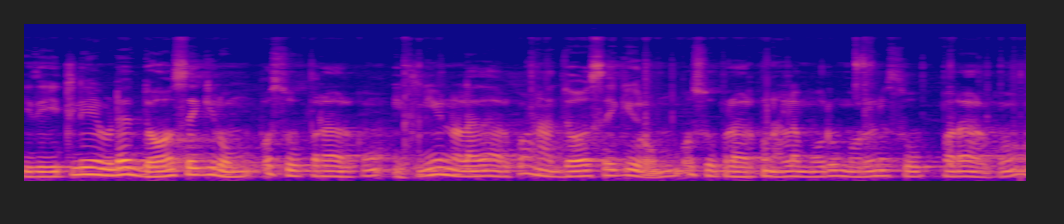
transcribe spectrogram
இது இட்லியை விட தோசைக்கு ரொம்ப சூப்பராக இருக்கும். இட்லியும் நல்லா தான் இருக்கும். ஆனால் தோசைக்கு ரொம்ப சூப்பராக இருக்கும். நல்லா மொறு மொறுன்னு சூப்பராக இருக்கும்.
